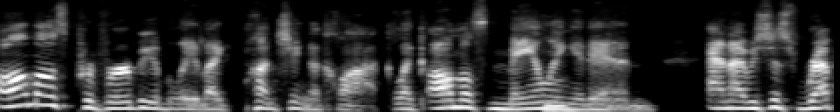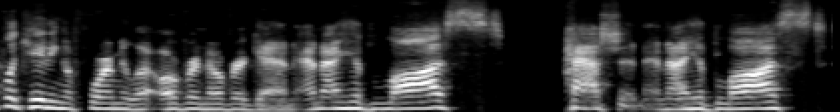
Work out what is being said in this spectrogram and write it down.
almost proverbially like punching a clock, like almost mailing mm-hmm. it in and I was just replicating a formula over and over again. And I had lost passion and I had lost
